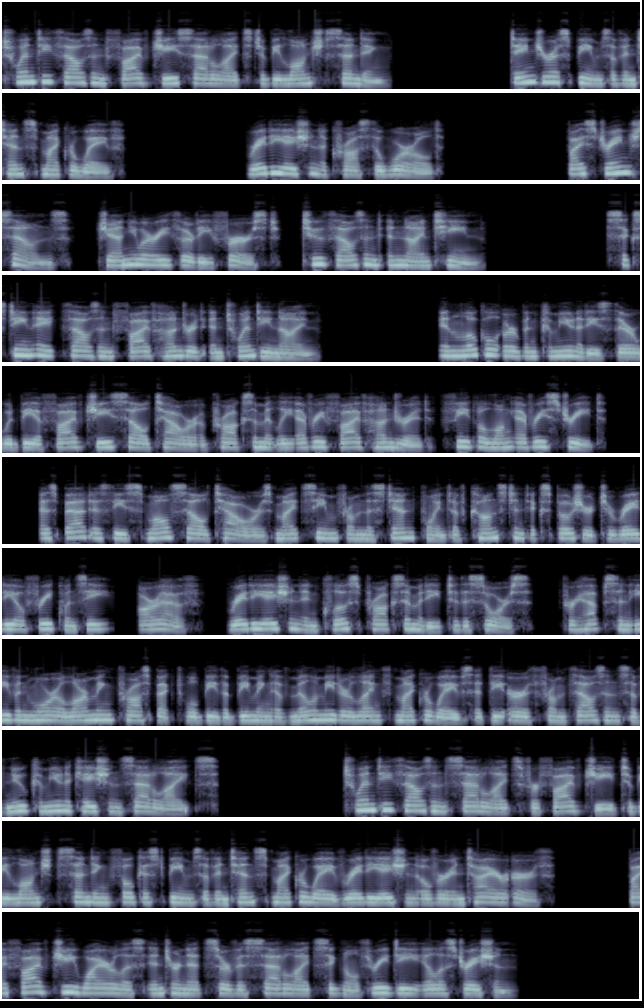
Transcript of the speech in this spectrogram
20,000 5G satellites to be launched sending dangerous beams of intense microwave radiation across the world. By Strange Sounds, January 31, 2019. 168529. In local urban communities there would be a 5G cell tower approximately every 500 feet along every street. As bad as these small cell towers might seem from the standpoint of constant exposure to radio frequency, RF, radiation in close proximity to the source, perhaps an even more alarming prospect will be the beaming of millimeter-length microwaves at the Earth from thousands of new communication satellites. 20,000 satellites for 5G to be launched sending focused beams of intense microwave radiation over entire Earth by 5G wireless internet service satellite signal 3D illustration.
